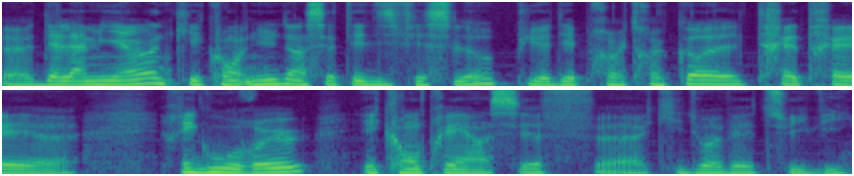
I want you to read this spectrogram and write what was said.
euh, de l'amiante qui est contenu dans cet édifice-là, puis il y a des protocoles très, très rigoureux et compréhensifs qui doivent être suivis.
